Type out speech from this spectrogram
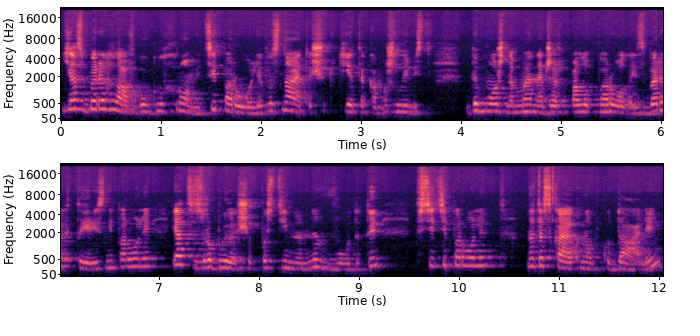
я зберегла в Google Chrome ці паролі. Ви знаєте, що тут є така можливість, де можна менеджер паролей зберегти різні паролі. Я це зробила, щоб постійно не вводити всі ці паролі. Натискаю кнопку Далі.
